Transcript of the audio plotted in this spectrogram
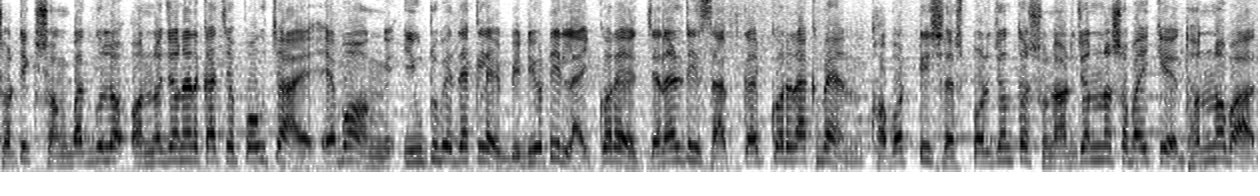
সঠিক সংবাদগুলো অন্যজনের কাছে পৌঁছায় এবং ইউটিউবে দেখলে ভিডিওটি লাইক করে চ্যানেলটি সাবস্ক্রাইব করে রাখবেন। খবরটি শেষ পর্যন্ত শোনার জন্য সবাইকে ধন্যবাদ।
